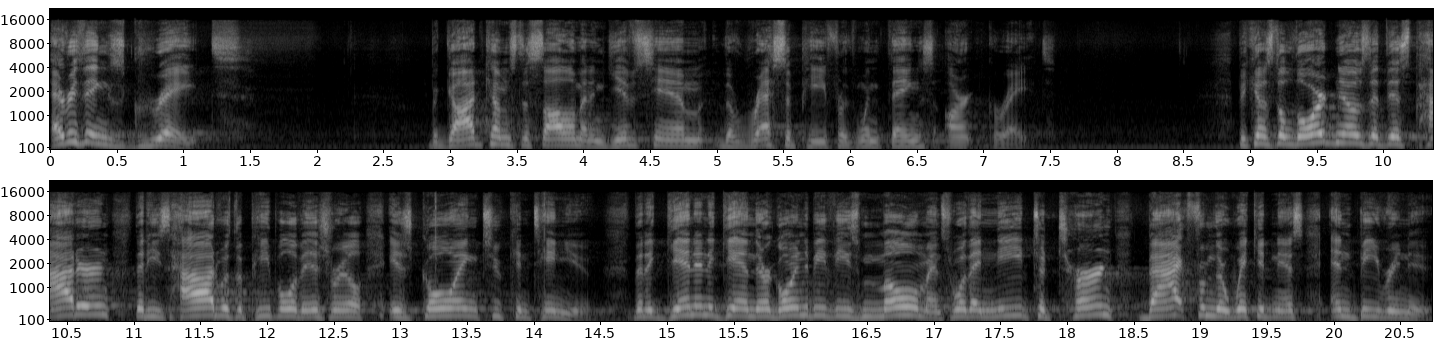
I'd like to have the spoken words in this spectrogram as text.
Everything's great, but God comes to Solomon and gives him the recipe for when things aren't great. Because the Lord knows that this pattern that He's had with the people of Israel is going to continue. That again and again, there are going to be these moments where they need to turn back from their wickedness and be renewed.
